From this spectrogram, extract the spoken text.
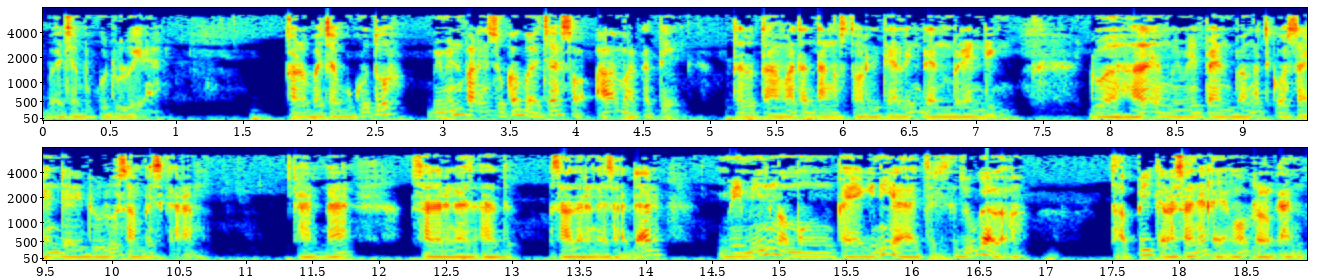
baca buku dulu ya. Kalau baca buku tuh, Mimin paling suka baca soal marketing, terutama tentang storytelling dan branding. Dua hal yang Mimin pengen banget kuasain dari dulu sampai sekarang. Karena sadar nggak sadar nggak sadar Mimin ngomong kayak gini ya cerita juga loh tapi kerasanya kayak ngobrol kan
